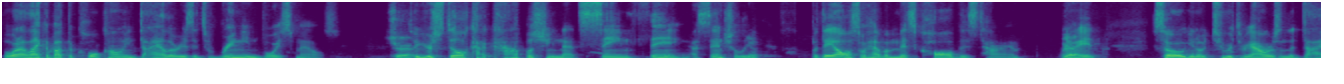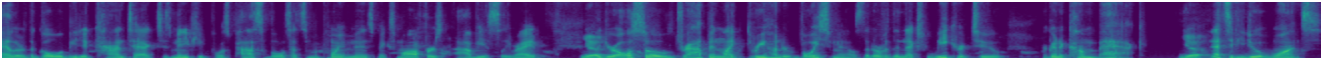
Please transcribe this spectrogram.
But what I like about the cold calling dialer is it's ringing voicemails. sure. So you're still accomplishing that same thing essentially, Yeah. but they also have a missed call this time, right? So, you know, two or three hours on the dialer, the goal would be to contact as many people as possible, set some appointments, make some offers, obviously, right? yeah. But you're also dropping like 300 voicemails that over the next week or two are going to come back. Yeah. And that's if you do it once.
